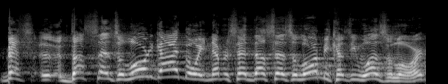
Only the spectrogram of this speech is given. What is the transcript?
best, uh, thus says the Lord guy, though he never said, thus says the Lord, because he was the Lord.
